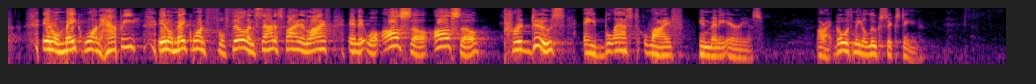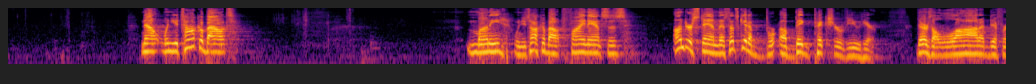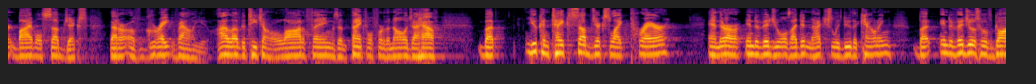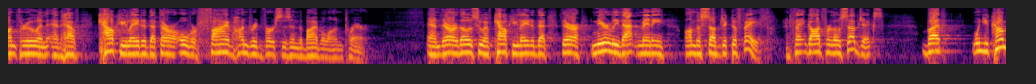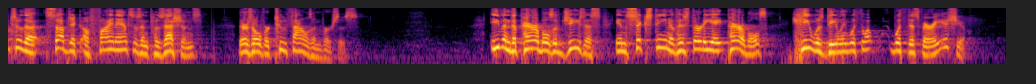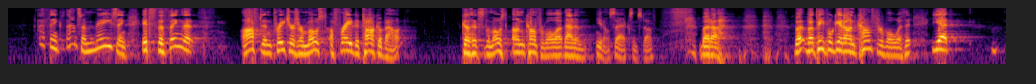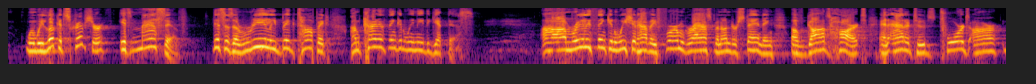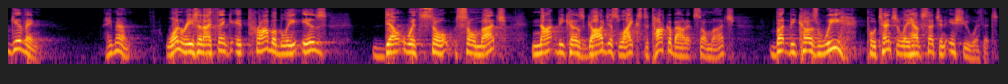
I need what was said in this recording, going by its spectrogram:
It'll make one happy. It'll make one fulfilled and satisfied in life. And it will also, also produce a blessed life in many areas. All right, go with me to Luke 16. Now, when you talk about money, when you talk about finances, understand this. Let's get a, a big picture view here. There's a lot of different Bible subjects that are of great value. I love to teach on a lot of things and thankful for the knowledge I have. But you can take subjects like prayer, and there are individuals, I didn't actually do the counting, but individuals who have gone through and, and have calculated that there are over 500 verses in the Bible on prayer. And there are those who have calculated that there are nearly that many on the subject of faith. And thank God for those subjects. But when you come to the subject of finances and possessions, there's over 2,000 verses. Even the parables of Jesus, in 16 of his 38 parables, he was dealing with, what, with this very issue. I think that's amazing. It's the thing that often preachers are most afraid to talk about because it's the most uncomfortable. That in you know sex and stuff, but uh, but but people get uncomfortable with it. Yet when we look at Scripture, it's massive. This is a really big topic. I'm kind of thinking we need to get this. Uh, I'm really thinking we should have a firm grasp and understanding of God's heart and attitudes towards our giving. Amen. One reason I think it probably is dealt with so, so much, not because God just likes to talk about it so much, but because we potentially have such an issue with it.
